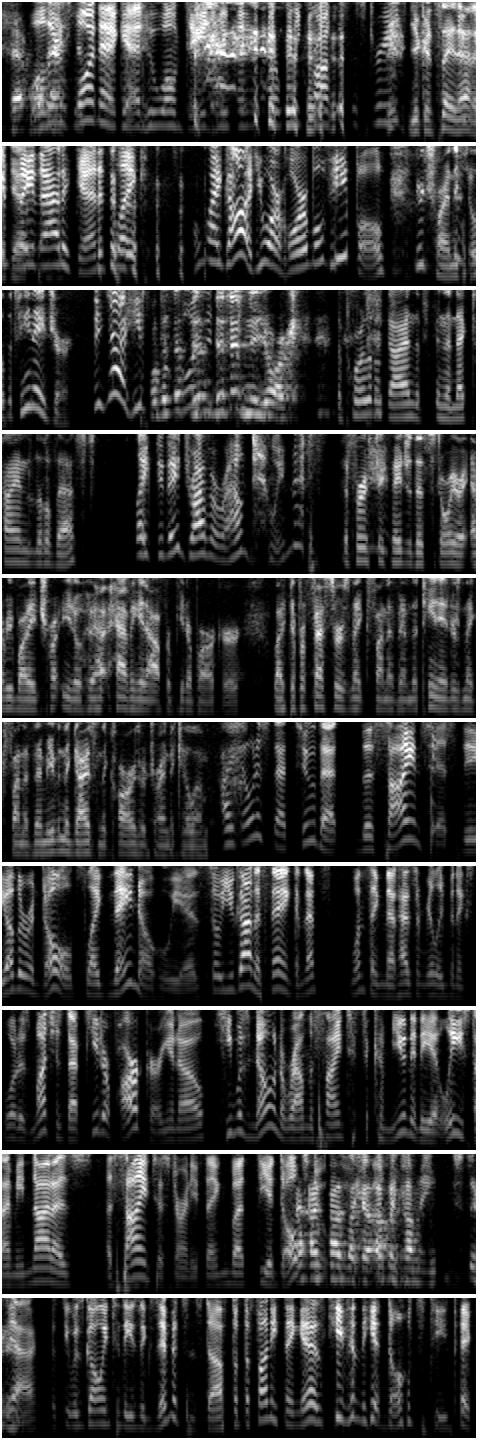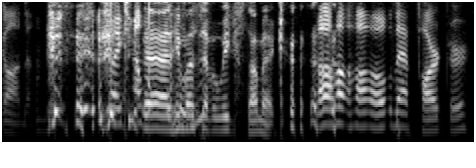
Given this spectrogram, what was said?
That well, there's actor- one egghead who won't daydream anymore when he crosses the street. You could say that you can again. say that again. It's like, oh my god, you are horrible people. You're trying to This kill is- the teenager, Yeah, he's Well, this is this, this is New York. the poor little guy in the in the necktie and little vest. Like, do they drive around doing this? The first three pages of this story are everybody try, you know ha- having it out for Peter Parker. Like the professors make fun of him, the teenagers make fun of him, even the guys in the cars are trying to kill him. I noticed that too. That the scientists, the other adults, like they know who he is. So you got to think, and that's one thing that hasn't really been explored as much is that Peter Parker. You know, he was known around the scientific community, at least. I mean, not as a scientist or anything, but the adults As, knew. as who like an up and coming student. Yeah, because he was going to these exhibits and stuff. But the funny thing is, even the adults tea pick on him. Like, Too how bad, he must have a weak stomach. oh, that Parker.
